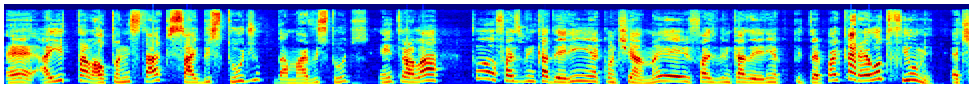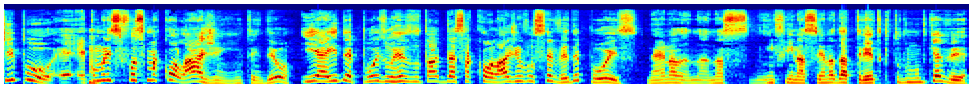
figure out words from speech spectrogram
É, aí tá lá o Tony Stark, sai do estúdio, da Marvel Studios, entra lá, pô, faz brincadeirinha com Tia May, faz brincadeirinha com Peter Parker. Cara, é outro filme. É tipo, é, é como se fosse uma colagem, entendeu? E aí depois o resultado dessa colagem você vê depois, né? Na, na- nas- enfim, na cena da treta que todo mundo quer ver.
